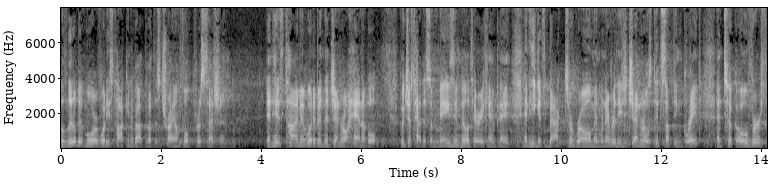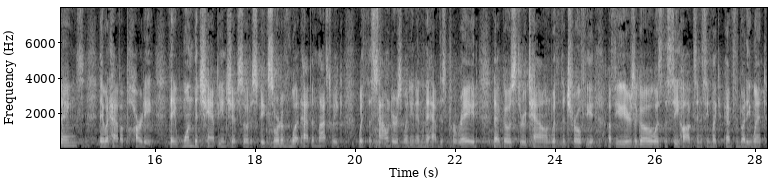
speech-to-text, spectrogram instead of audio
a little bit more of what he's talking about, about this triumphal procession. In his time, it would have been the General Hannibal, who just had this amazing military campaign. And he gets back to Rome, and whenever these generals did something great and took over things, they would have a party. They won the championship, so to speak, sort of what happened last week with the Sounders winning. And then they have this parade that goes through town with the trophy. A few years ago, it was the Seahawks, and it seemed like everybody went.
